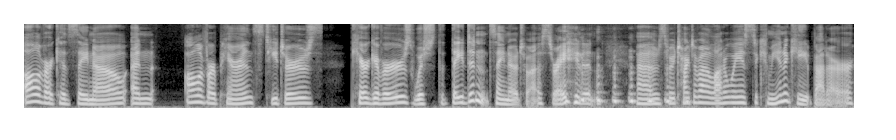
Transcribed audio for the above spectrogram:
all of our kids say no, and all of our parents, teachers, caregivers wish that they didn't say no to us, right? And um, so we talked about a lot of ways to communicate better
